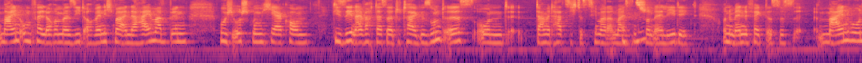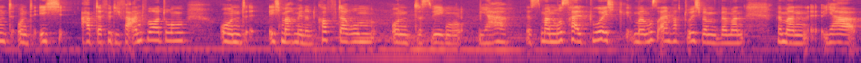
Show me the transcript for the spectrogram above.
mein Umfeld auch immer sieht, auch wenn ich mal in der Heimat bin, wo ich ursprünglich herkomme. Die sehen einfach, dass er total gesund ist und damit hat sich das Thema dann meistens mhm. schon erledigt. Und im Endeffekt ist es mein Hund und ich habe dafür die Verantwortung und ich mache mir einen Kopf darum und deswegen, ja, es, man muss halt durch, man muss einfach durch, wenn, wenn, man, wenn man ja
